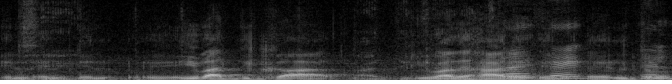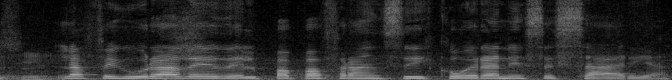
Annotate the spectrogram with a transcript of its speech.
eh, iba a abdicar, iba a dejar el, trono. La figura del Papa Francisco era necesaria.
